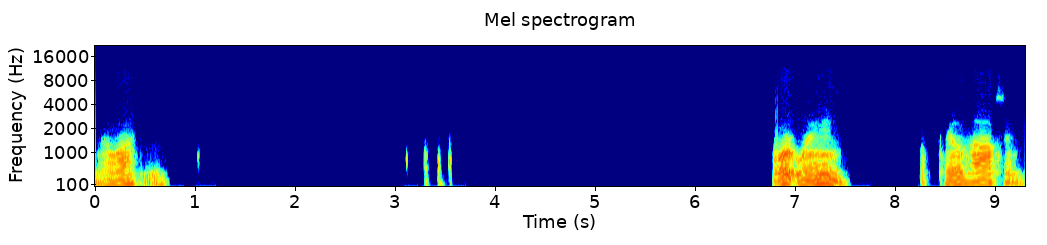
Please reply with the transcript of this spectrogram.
Milwaukee. Fort Wayne. Caleb Hobson.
